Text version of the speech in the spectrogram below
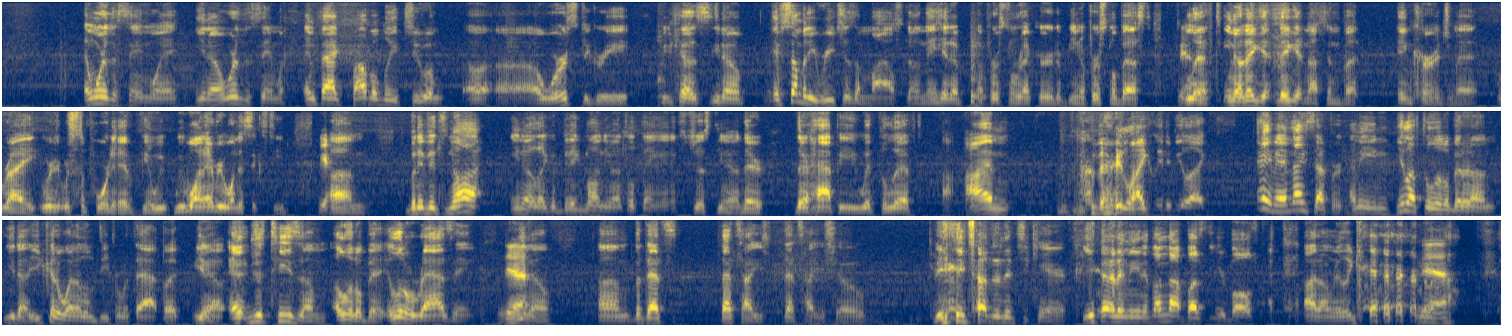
and we're the same way. You know, we're the same way. In fact, probably to a, a, a worse degree because you know if somebody reaches a milestone, they hit a, a personal record, you know, personal best yeah. lift. You know, they get they get nothing but encouragement, right? We're, we're supportive. You know, we, we want everyone to succeed. Yeah. Um, but if it's not, you know, like a big monumental thing, and it's just you know they're they're happy with the lift, I'm very likely to be like, hey man, nice effort. I mean, you left a little bit on, you know, you could have went a little deeper with that, but you know, and just tease them a little bit, a little razzing, yeah. you know. Um, but that's that's how you that's how you show each other that you care. You know what I mean? If I'm not busting your balls, I don't really care. yeah,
